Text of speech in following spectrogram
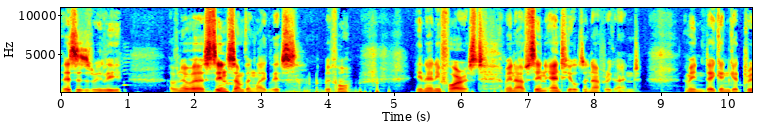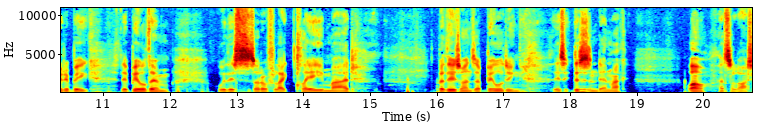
this is really. I've never seen something like this before in any forest. I mean, I've seen anthills in Africa and I mean, they can get pretty big. They build them with this sort of like clay mud, but these ones are building. This this is in Denmark. Wow, that's a lot.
